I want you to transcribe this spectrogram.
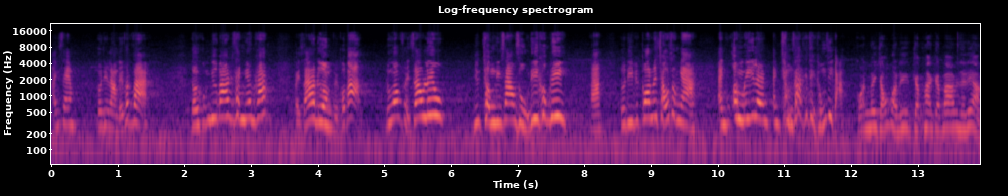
Anh xem tôi đi làm đấy vất vả. Tôi cũng như bao nhiêu thanh niên khác. Phải ra đường phải có bạn Đúng không? Phải giao lưu. Nhưng chồng thì sao? Rủ đi không đi. Hả Tôi đi với con với cháu trong nhà Anh cũng âm ý lên Anh chẳng ra cái thể thống gì cả. Con mấy cháu mà đi kẹp hai kẹp ba bây giờ đấy à?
